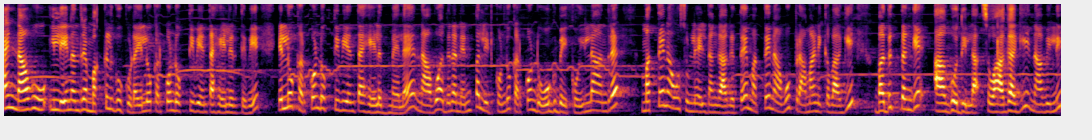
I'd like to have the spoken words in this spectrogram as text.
ಆ್ಯಂಡ್ ನಾವು ಇಲ್ಲೇನಂದರೆ ಮಕ್ಕಳಿಗೂ ಕೂಡ, ಎಲ್ಲೋ ಕರ್ಕೊಂಡು ಹೋಗ್ತೀವಿ ಅಂತ ಹೇಳಿರ್ತೀವಿ. ಎಲ್ಲೋ ಕರ್ಕೊಂಡು ಹೋಗ್ತೀವಿ ಅಂತ ಹೇಳಿದ್ಮೇಲೆ ನಾವು ಅದನ್ನು ನೆನಪಲ್ಲಿ ಇಟ್ಕೊಂಡು ಕರ್ಕೊಂಡು ಹೋಗಬೇಕು. ಇಲ್ಲ ಅಂದರೆ ಮತ್ತೆ ನಾವು ಸುಳ್ಳು ಹೇಳ್ದಂಗೆ ಆಗುತ್ತೆ, ಮತ್ತೆ ನಾವು ಪ್ರಾಮಾಣಿಕವಾಗಿ ಬದುಕ್ದಂಗೆ ಆಗೋದಿಲ್ಲ. ಸೊ ಹಾಗಾಗಿ ನಾವಿಲ್ಲಿ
